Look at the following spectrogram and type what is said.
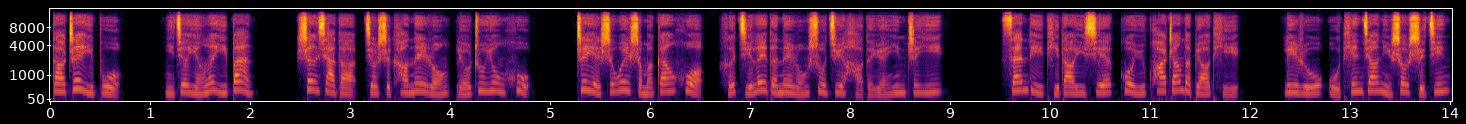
到这一步，你就赢了一半。剩下的就是靠内容留住用户，这也是为什么干货和极类的内容数据好的原因之一。Sandy 提到一些过于夸张的标题，例如“五天教你瘦十斤”，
